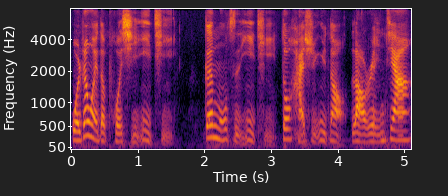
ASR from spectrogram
我认为的婆媳议题跟母子议题，都还是遇到老人家，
